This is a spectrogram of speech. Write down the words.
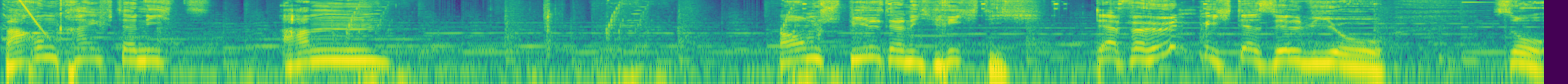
Warum greift er nicht an? Warum spielt er nicht richtig? Der verhöhnt mich, der Silvio. So,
